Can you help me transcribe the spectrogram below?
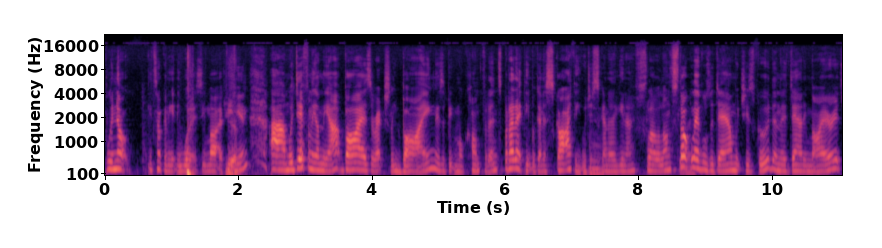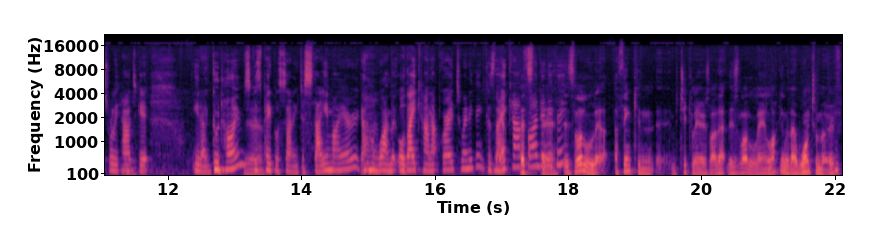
we're not. It's not going to get any worse, in my opinion. Um, we're definitely on the up. Buyers are actually buying. There's a bit more confidence, but I don't think we're going to sky. I think we're Mm. just going to, you know, slow along. Stock levels are down, which is good, and they're down in my area. It's really hard to get, you know, good homes because Mm. Yeah. people are starting to stay in my area. Going, oh, why? Or they can't upgrade to anything because they Yeah. can't find fair. anything. There's a lot of, I think in, in particular areas like that, there's a lot of landlocking where they want to move,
